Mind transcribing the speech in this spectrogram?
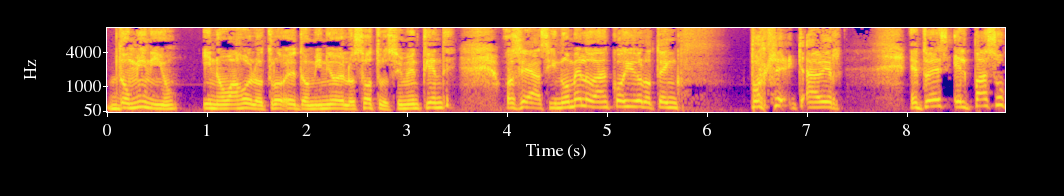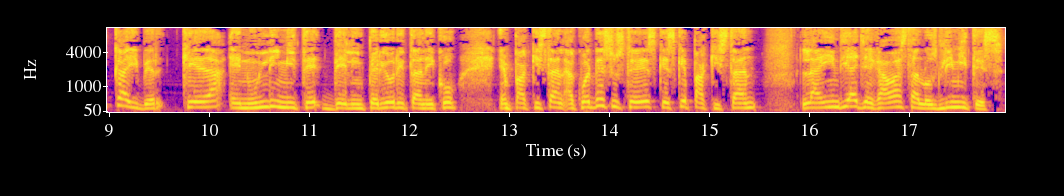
dominio y no bajo el otro dominio de los otros, ¿sí me entiende? O sea, si no me lo dan cogido lo tengo. Porque, a ver, entonces, el paso Khyber queda en un límite del imperio británico en Pakistán. Acuérdense ustedes que es que Pakistán, la India llegaba hasta los límites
